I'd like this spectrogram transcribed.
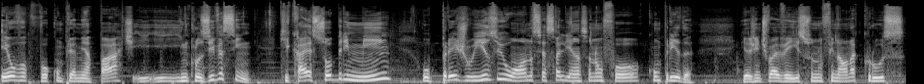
eu vou, vou cumprir a minha parte, e, e, inclusive assim, que caia sobre mim o prejuízo e o ônus se essa aliança não for cumprida. E a gente vai ver isso no final na cruz.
